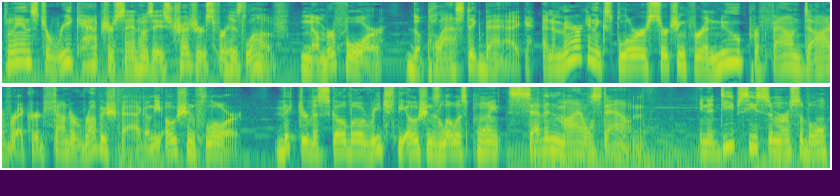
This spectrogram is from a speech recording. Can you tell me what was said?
plans to recapture San Jose's treasures for his love. Number 4. The Plastic Bag. An American explorer searching for a new, profound dive record found a rubbish bag on the ocean floor. Victor Vescovo reached the ocean's lowest point 7 miles down. In a deep sea submersible,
